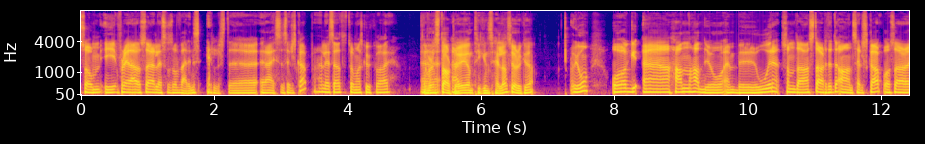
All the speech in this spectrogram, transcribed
Som i, for det er også, jeg leste også verdens eldste reiseselskap. Jeg leste at Thomas Cook var Ja, for det starta i antikkens Hellas, gjør det ikke det? Jo, og eh, han hadde jo en bror som da startet et annet selskap, og så har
